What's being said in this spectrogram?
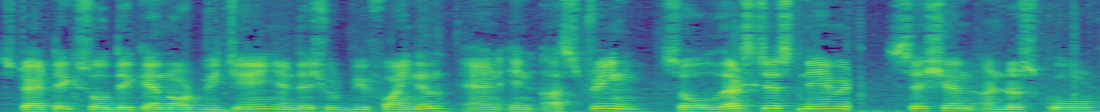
static so they cannot be changed and they should be final and in a string. So let's just name it session underscore.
